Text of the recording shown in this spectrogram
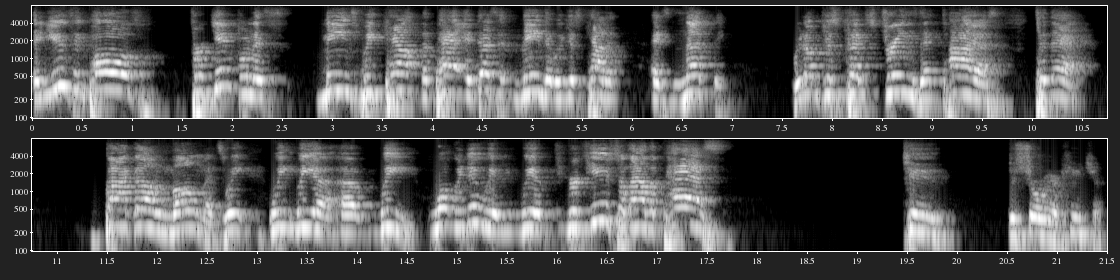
And using Paul's forgetfulness means we count the past. It doesn't mean that we just count it as nothing. We don't just cut strings that tie us to that bygone moments. We we we uh, uh, we what we do we we refuse to allow the past to destroy our future.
